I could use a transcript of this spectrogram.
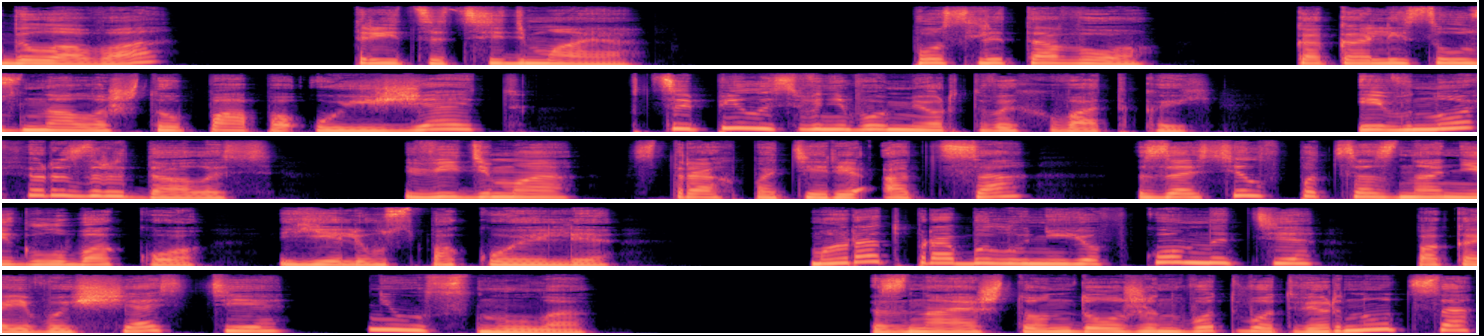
Глава 37. После того, как Алиса узнала, что папа уезжает, вцепилась в него мертвой хваткой и вновь разрыдалась. Видимо, страх потери отца засел в подсознании глубоко, еле успокоили. Марат пробыл у нее в комнате, пока его счастье не уснуло. Зная, что он должен вот-вот вернуться,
